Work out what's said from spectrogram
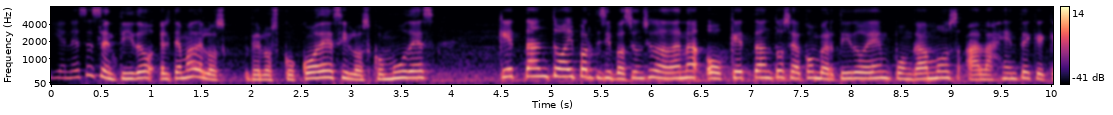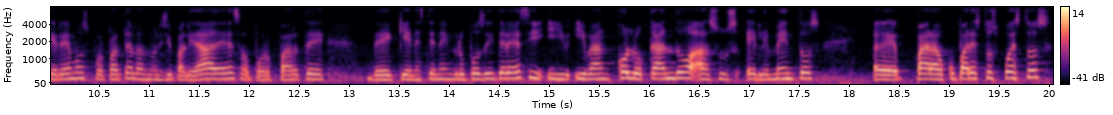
Y en ese sentido, el tema de los, de los cocodes y los comudes, ¿qué tanto hay participación ciudadana o qué tanto se ha convertido en pongamos a la gente que queremos por parte de las municipalidades o por parte de quienes tienen grupos de interés y, y, van colocando a sus elementos eh, para ocupar estos puestos?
